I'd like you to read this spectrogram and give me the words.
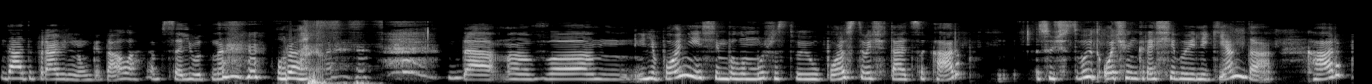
Да, ты правильно угадала, абсолютно. Ура! Да, а, в Японии символом мужества и упорства считается карп. Существует очень красивая легенда, карп,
